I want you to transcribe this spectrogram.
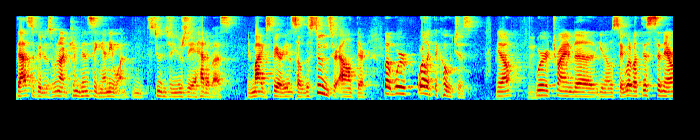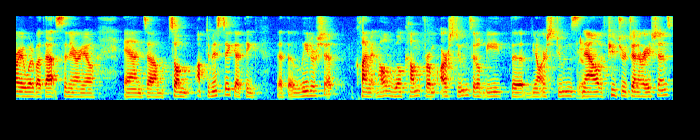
that's the good news. We're not convincing anyone. Students are usually ahead of us, in my experience. So the students are out there, but we're we're like the coaches. You know, mm-hmm. we're trying to you know say, what about this scenario? What about that scenario? And um, so I'm optimistic. I think that the leadership, climate health, will come from our students. It'll be the you know our students yeah. now, the future generations.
